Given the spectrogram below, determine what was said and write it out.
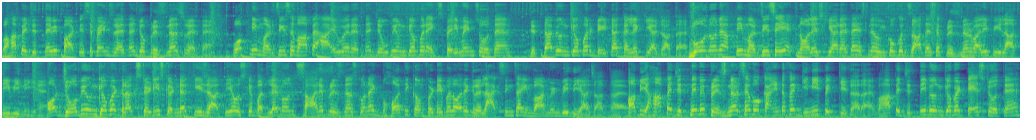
वहाँ पे जितने भी पार्टिसिपेंट्स रहते हैं, जो प्रिजनर्स रहते हैं, वो अपनी मर्ज़ी से वहाँ पे आए हुए रहते हैं, जो भी उनके ऊपर एक्सपेरिमेंट्स होते हैं, जितना भी उनके ऊपर डेटा कलेक्ट किया जाता है, वो उन्होंने अपनी मर्ज़ी से ही एक्नोलेज किया रहता है, इसलिए उनको कुछ ज़्यादा ऐसे प्रिजनर वाली फील आती भी नहीं है। और जो भी उनके ऊपर ड्रग स्टडीज़ कंडक्ट की जाती है, उसके बदले में उन सारे प्रिजनर्स को ना एक बहुत ही कंफर्टेबल और एक रिलैक्सिंग सा इन्वायरमेंट भी दिया जाता है। अब यहाँ पे जितने भी प्रिजनर्स है, वो काइंड ऑफ़ एक गिनी पिक की तरह है। वहाँ पे जितने भी उनके ऊपर टेस्ट होते हैं,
